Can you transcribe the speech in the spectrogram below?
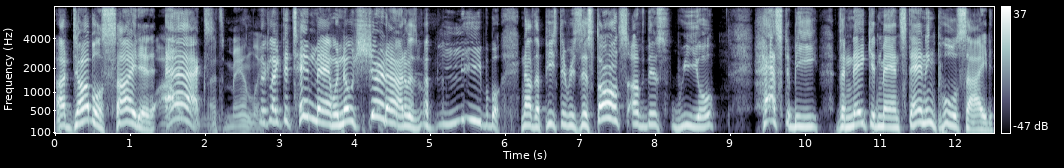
A double sided axe! That's manly. Looked like the Tin Man with no shirt on. It was unbelievable. Now, the piece de resistance of this reel has to be the naked man standing poolside,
